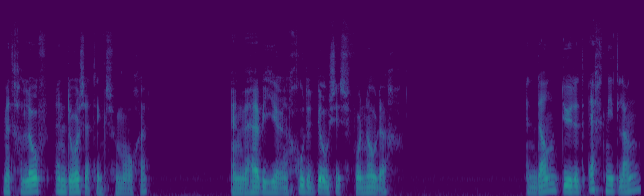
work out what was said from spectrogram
met geloof en doorzettingsvermogen. En we hebben hier een goede dosis voor nodig. En dan duurt het echt niet lang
